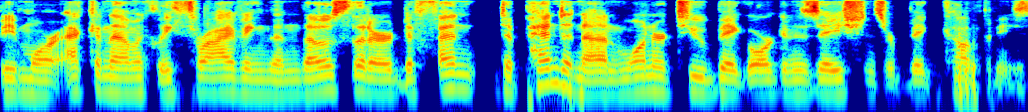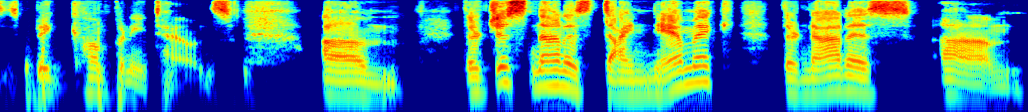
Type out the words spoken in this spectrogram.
be more economically thriving than those that are defend- dependent on one or two big organizations or big companies big company towns um, they're just not as dynamic they're not as um,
